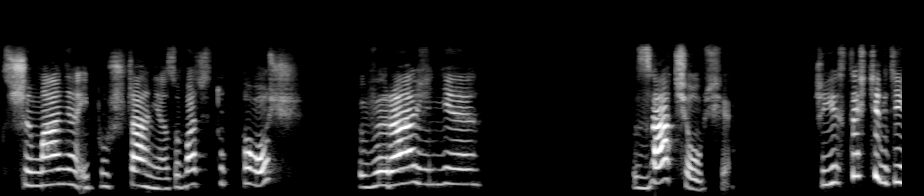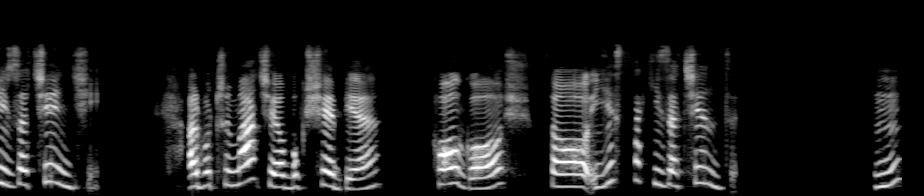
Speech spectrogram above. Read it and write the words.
trzymania i puszczania. Zobaczcie, tu ktoś wyraźnie zaciął się. Czy jesteście gdzieś zacięci? Albo czy macie obok siebie kogoś, kto jest taki zacięty? Hmm?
